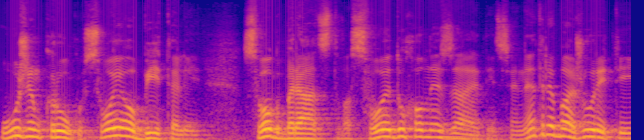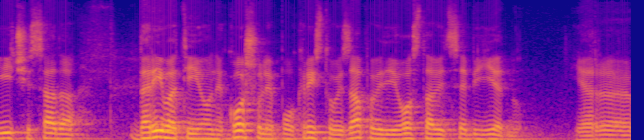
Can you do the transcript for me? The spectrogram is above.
U užem krugu svoje obitelji, svog bratstva, svoje duhovne zajednice. Ne treba žuriti ići sada darivati one košulje po Kristovoj zapovjedi i ostaviti sebi jednu. Jer e,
